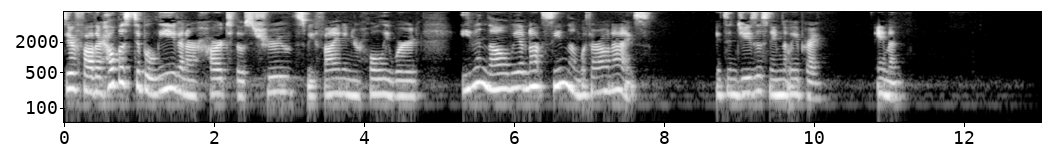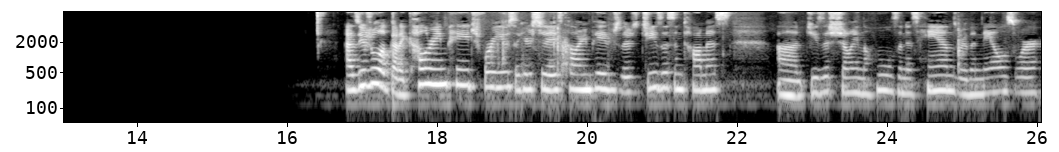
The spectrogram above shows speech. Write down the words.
Dear Father, help us to believe in our heart those truths we find in your holy word even though we have not seen them with our own eyes. It's in Jesus' name that we pray. Amen. As usual, I've got a coloring page for you. So here's today's coloring page. There's Jesus and Thomas. Uh, Jesus showing the holes in his hands where the nails were,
